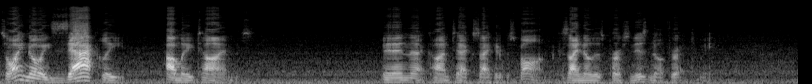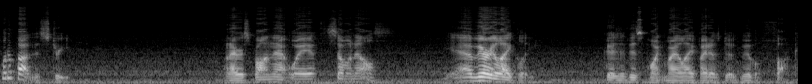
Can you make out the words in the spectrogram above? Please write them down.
So I know exactly how many times in that context I could respond, because I know this person is no threat to me. What about in the street? Would I respond that way if someone else? Yeah, very likely. Because at this point in my life, I just don't give a fuck.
